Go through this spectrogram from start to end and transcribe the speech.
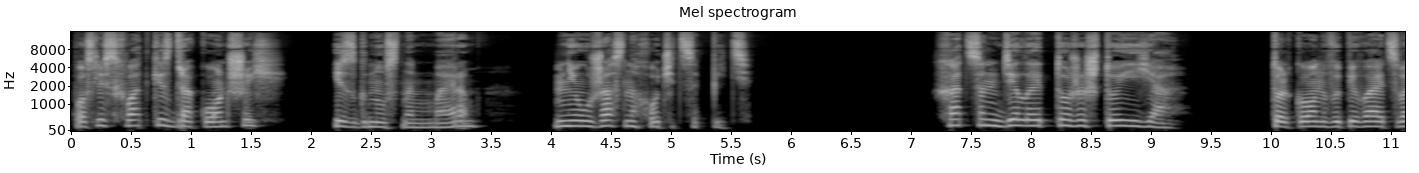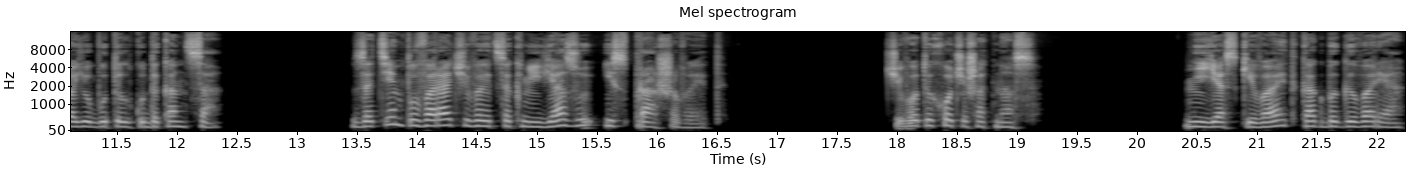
После схватки с драконшей и с гнусным мэром мне ужасно хочется пить. Хадсон делает то же, что и я, только он выпивает свою бутылку до конца. Затем поворачивается к Ниязу и спрашивает. «Чего ты хочешь от нас?» Нияз кивает, как бы говоря,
